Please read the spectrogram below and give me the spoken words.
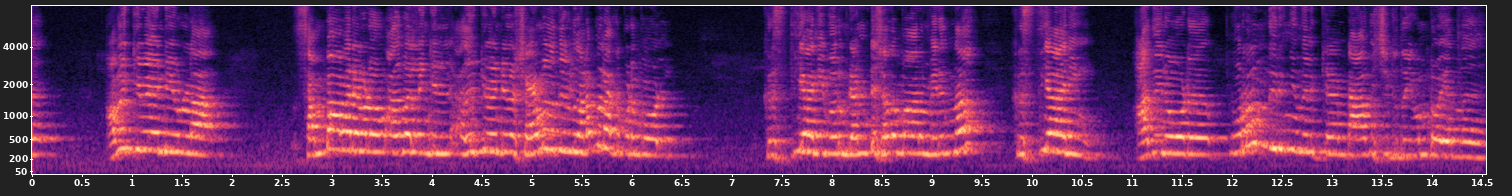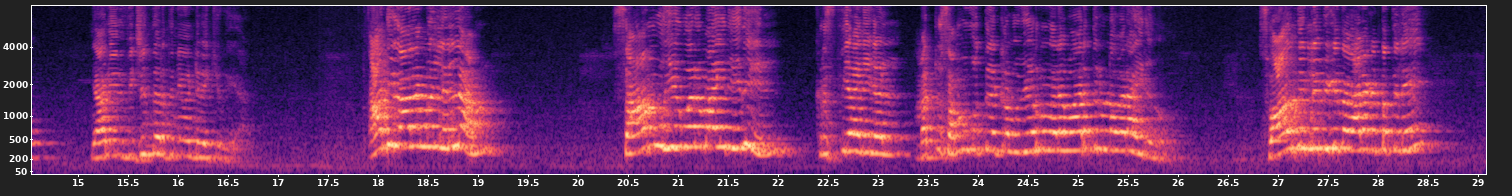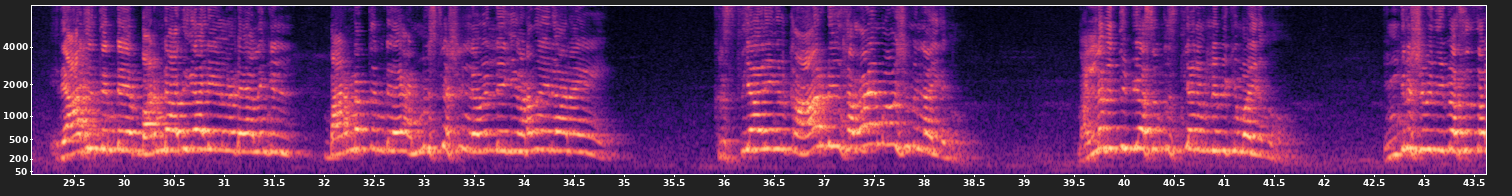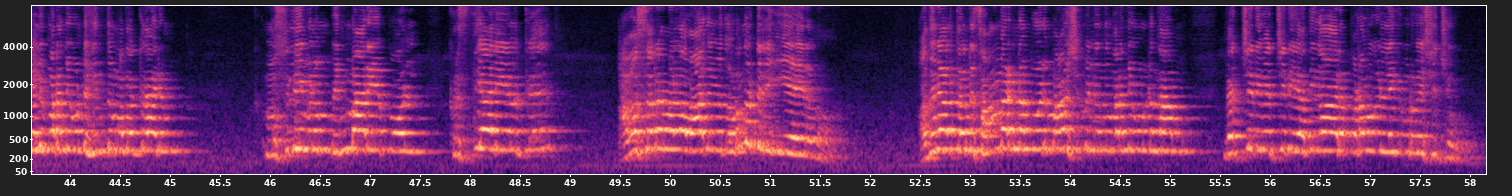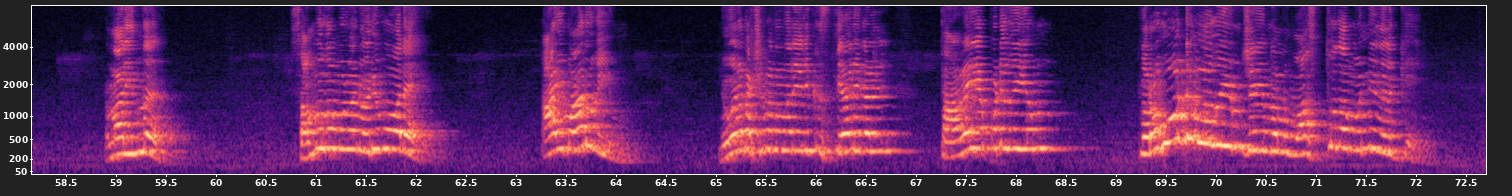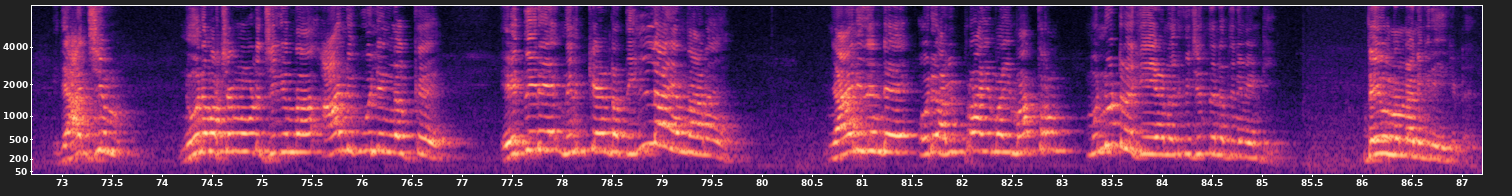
അവയ്ക്ക് വേണ്ടിയുള്ള സംഭാവനകളോ അതുമല്ലെങ്കിൽ അവയ്ക്ക് വേണ്ടിയുള്ള ക്ഷേമനിധികൾ നടപ്പിലാക്കപ്പെടുമ്പോൾ ക്രിസ്ത്യാനി വെറും രണ്ട് ശതമാനം വരുന്ന ക്രിസ്ത്യാനി അതിനോട് പുറം തിരിഞ്ഞു നിൽക്കേണ്ട ആവശ്യകതയുണ്ടോ എന്ന് ഞാൻ ഒരു വിചിന്തനത്തിന് വേണ്ടി വയ്ക്കുകയാണ് ആദ്യകാലങ്ങളിലെല്ലാം സാമൂഹികപരമായ രീതിയിൽ ക്രിസ്ത്യാനികൾ മറ്റു സമൂഹത്തേക്കാൾ ഉയർന്ന നിലവാരത്തിലുള്ളവരായിരുന്നു. സ്വാതന്ത്ര്യം ലഭിക്കുന്ന കാലഘട്ടത്തിലെ രാജ്യത്തിന്റെ ഭരണാധികാരികളുടെ അല്ലെങ്കിൽ ഭരണത്തിന്റെ അഡ്മിനിസ്ട്രേഷൻ ലെവലിലേക്ക് കടന്നു വരാനായി ക്രിസ്ത്യാനികൾക്ക് ആരുടെയും സഹായം ആവശ്യമില്ലായിരുന്നു. നല്ല വിദ്യാഭ്യാസം ക്രിസ്ത്യാനികൾ ലഭിക്കുമായിരുന്നു. ഇംഗ്ലീഷ് വിദ്യാഭ്യാസം തള്ളി പറഞ്ഞുകൊണ്ട് ഹിന്ദു മതക്കാരും മുസ്ലിങ്ങളും പിന്മാറിയപ്പോൾ ക്രിസ്ത്യാനികൾക്ക് അവസരമുള്ള വാതിൽ തുറന്നിട്ടിരിക്കുകയായിരുന്നു. അതിനാൽ തന്നെ സംവരണം പോലും ആവശ്യമില്ലെന്ന് പറഞ്ഞുകൊണ്ട് നാം വെച്ചടി വെച്ചടി അധികാര പടവുകളിലേക്ക് പ്രവേശിച്ചു. എന്നാൽ ഇന്ന് സമൂഹം മുഴുവൻ ഒരുപോലെ ആയി മാറുകയും ന്യൂനപക്ഷം എന്ന നിലയിൽ ക്രിസ്ത്യാനികൾ തഴയപ്പെടുകയും പിറകോട്ട് പോവുകയും ചെയ്യുന്ന വസ്തുത മുന്നിൽ നിൽക്കെ രാജ്യം ന്യൂനപക്ഷങ്ങളോട് ചെയ്യുന്ന ആനുകൂല്യങ്ങൾക്ക് എതിരെ നിൽക്കേണ്ടതില്ല എന്നാണ് ഞാനിതിന്റെ ഒരു അഭിപ്രായമായി മാത്രം മുന്നോട്ട് വയ്ക്കുകയാണ് ഒരു വിചിന്തനത്തിന് വേണ്ടി. ദൈവം നമ്മെ അനുഗ്രഹിക്കട്ടെ.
